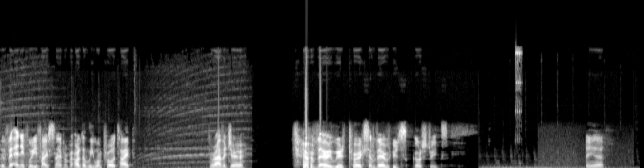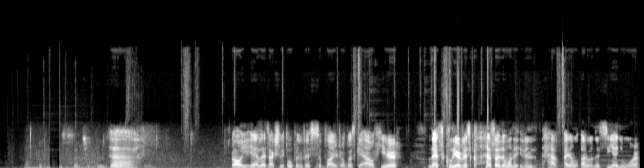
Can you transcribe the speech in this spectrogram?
with the NA45 sniper, RW1 prototype, the Ravager, there are very weird perks and very weird score streaks. Yeah. Ah. oh yeah, let's actually open this supply drop. Let's get out of here. Let's clear this class. I don't want to even have. I don't. I want to see anymore.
